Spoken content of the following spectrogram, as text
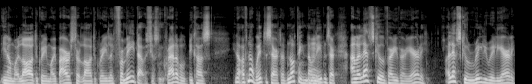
you know, my law degree, my barrister law degree, like for me that was just incredible because, you know, I've not went to cert, I've nothing, no hmm. leaving cert, and I left school very very early. I left school really, really early.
